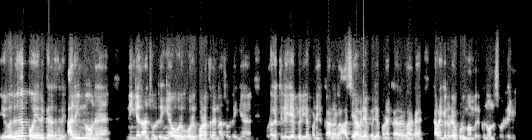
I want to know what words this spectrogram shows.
இவரு போயிருக்கிறது அது இன்னொன்னு. நீங்க தான் சொல்றீங்க. ஒரு ஒரு கோணத்துல என்ன சொல்றீங்க? உலகத்திலேயே பெரிய பணக்காரர்கள் ஆசியாவிலேயே பெரிய பணக்காரர்களாக கலைஞருடைய குடும்பம் இருக்குன்னு ஒண்ணு சொல்றீங்க.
